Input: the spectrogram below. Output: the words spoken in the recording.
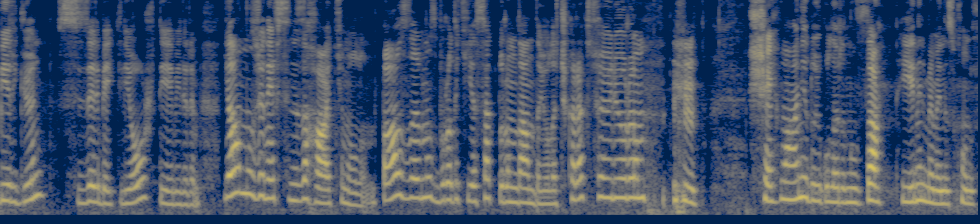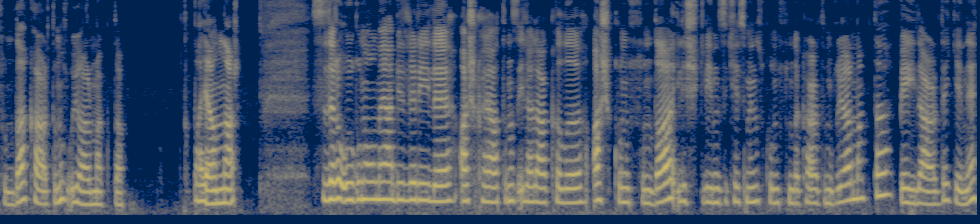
bir gün sizleri bekliyor diyebilirim. Yalnızca nefsinize hakim olun. Bazılarınız buradaki yasak durumdan da yola çıkarak söylüyorum. Şehvani duygularınıza yenilmemeniz konusunda kartımız uyarmakta. Bayanlar, sizlere uygun olmayan birileriyle aşk hayatınız ile alakalı aşk konusunda ilişkiliğinizi kesmeniz konusunda kartımız uyarmakta. Beylerde gene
